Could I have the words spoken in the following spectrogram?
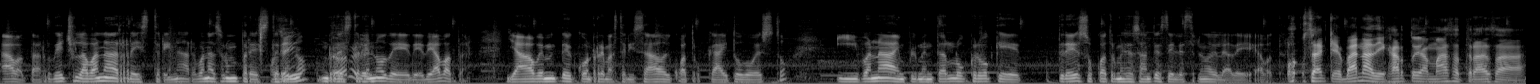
Avatar. De hecho, la van a reestrenar, van a hacer un preestreno, ¿Ah, un reestreno de, de, Avatar. Ya obviamente con remasterizado el 4K y todo esto. Y van a implementarlo, creo que tres o cuatro meses antes del estreno de la de Avatar. O sea que van a dejar todavía más atrás a,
